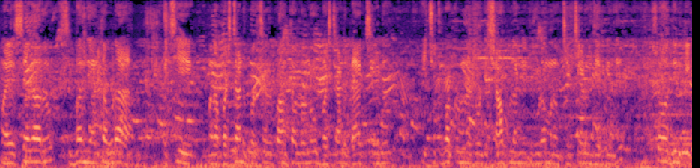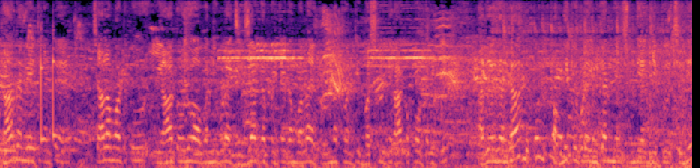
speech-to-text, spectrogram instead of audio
మా ఎస్ఏ గారు సిబ్బంది అంతా కూడా వచ్చి మన బస్టాండ్ పరిసర ప్రాంతాల్లోనూ బస్టాండ్ బ్యాక్ సైడ్ ఈ చుట్టుపక్కల ఉన్నటువంటి షాపులన్నిటి కూడా మనం చెక్ చేయడం జరిగింది. సో దీనికి కారణం ఏంటంటే చాలా మటుకు ఈ ఆటోలు అవన్నీ కూడా జిగ్జాగ్గా పెట్టడం వల్ల ఇక్కడ ఉన్నటువంటి బస్సులకి రాకపోకలకి అదేవిధంగా పబ్లిక్కి కూడా ఇన్కన్వీనియన్స్ ఉంది అని చెప్పి వచ్చింది.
